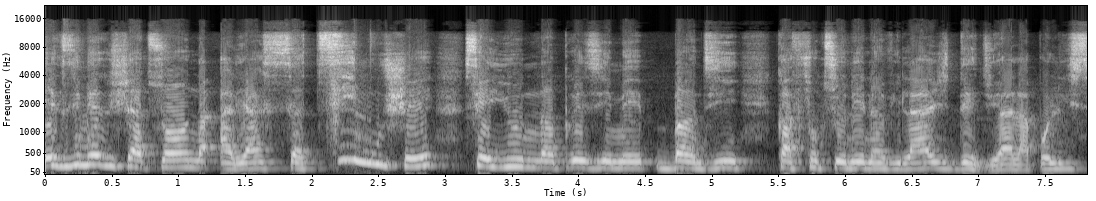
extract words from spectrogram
Exime Richardson alias Timouche se yon nan prezime bandi ka fonksyone nan vilaj dedya la polis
